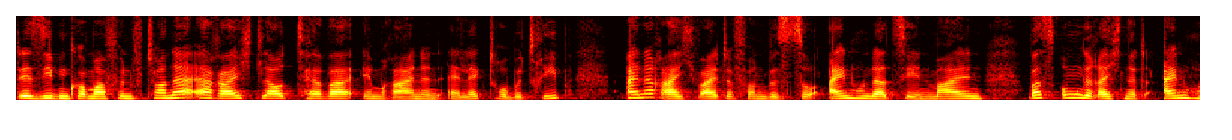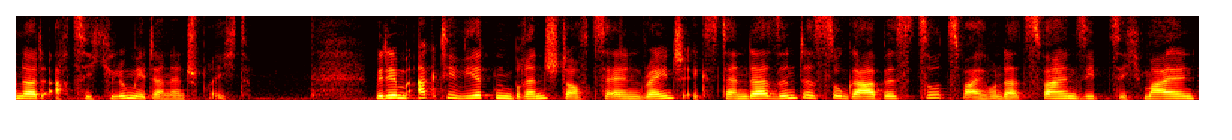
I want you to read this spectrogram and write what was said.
Der 7,5 Tonner erreicht laut Teva im reinen Elektrobetrieb eine Reichweite von bis zu 110 Meilen, was umgerechnet 180 Kilometern entspricht. Mit dem aktivierten Brennstoffzellen Range Extender sind es sogar bis zu 272 Meilen,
